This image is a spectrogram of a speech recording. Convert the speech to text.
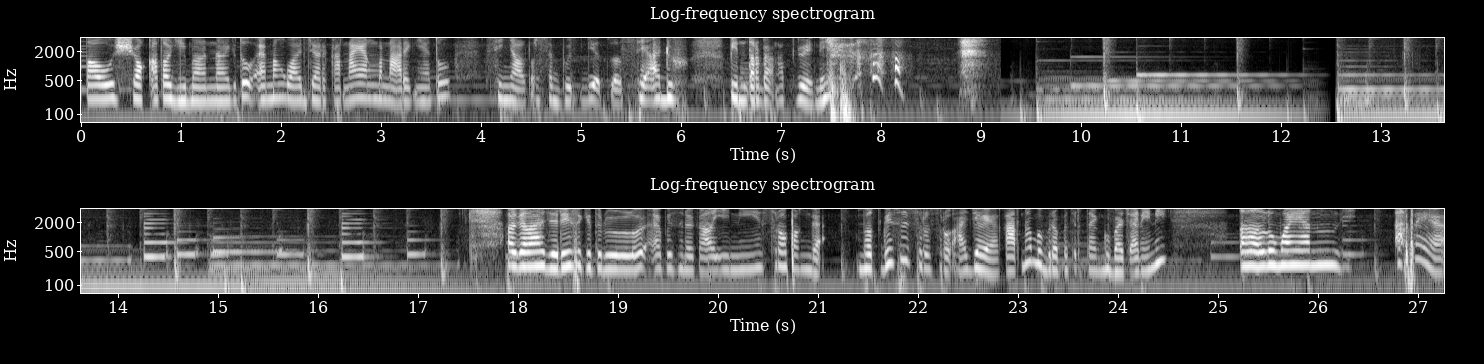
atau shock atau gimana gitu emang wajar. Karena yang menariknya itu sinyal tersebut. Gitu sih aduh pinter banget gue nih Oke lah, jadi segitu dulu episode kali ini. Seru apa enggak? Menurut gue sih seru-seru aja ya, karena beberapa cerita yang gue bacaan ini uh, lumayan apa ya?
